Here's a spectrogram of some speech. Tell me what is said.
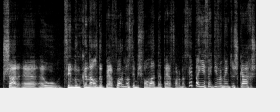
puxar, uh, uh, sendo um canal de performance, temos falado da performance. Epá, e efetivamente os carros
